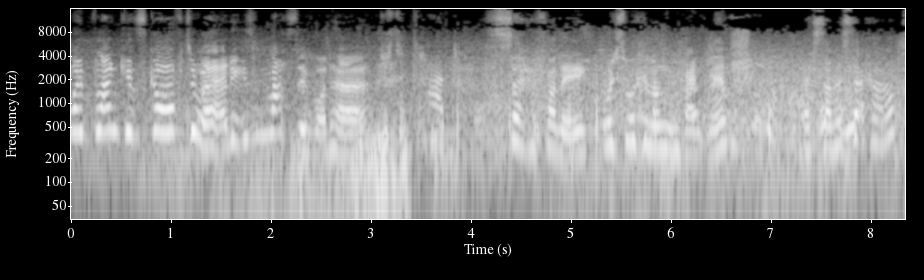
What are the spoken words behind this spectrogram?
my blanket scarf to her and it is massive on her. Just a tad. So funny. We're just walking along the embankment by Somerset House.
